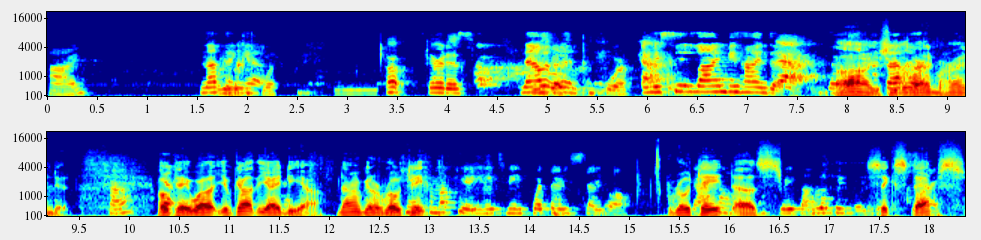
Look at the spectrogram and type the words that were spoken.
Hi. What are you Nothing yet. for? Oh, there it is. Now it are you guys went. looking for? And we see a line behind it. Ah, you see the line behind it. Huh? Yep. Okay, well, you've got the idea. Now I'm going to You can't rotate come up here. You need to be in 430 study hall. rotate uh, s- Where you going? six steps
